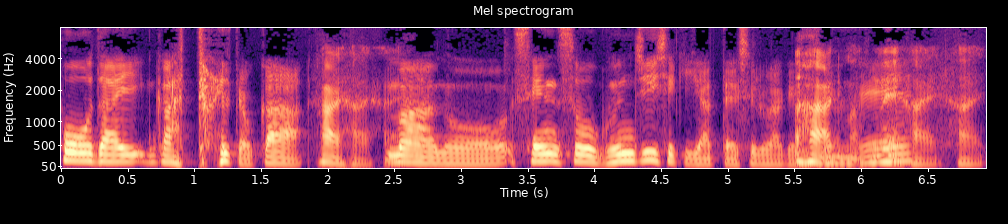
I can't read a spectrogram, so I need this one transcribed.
砲台があったりとか、はいはいはい。まあ、あの戦争、軍事遺跡があったりするわけですよね。はい、ありますね。はいはい。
